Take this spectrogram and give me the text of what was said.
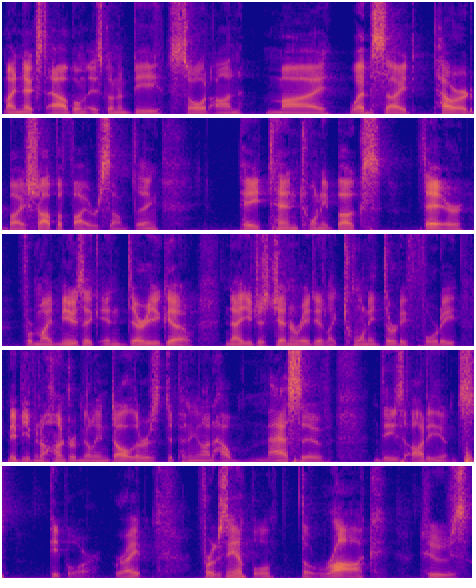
my next album is going to be sold on my website powered by Shopify or something. Pay 10, 20 bucks there for my music and there you go now you just generated like 20 30 40 maybe even 100 million dollars depending on how massive these audience people are right? For example the rock who's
